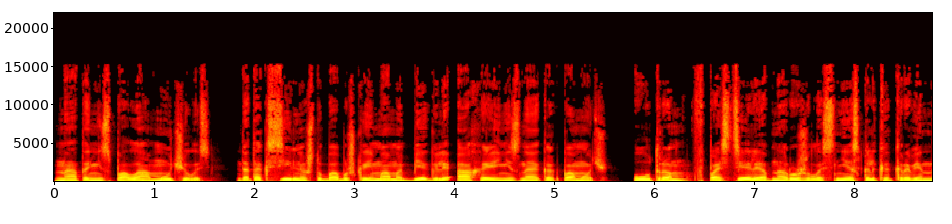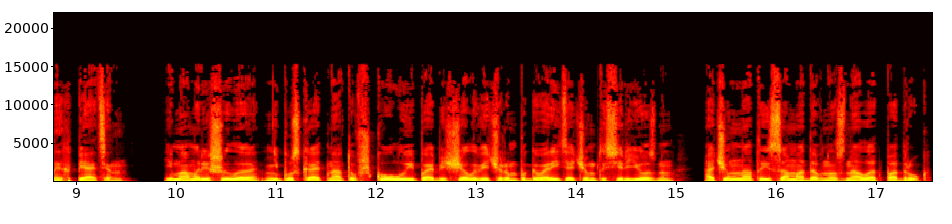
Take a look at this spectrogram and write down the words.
Ната не спала, мучилась. Да так сильно, что бабушка и мама бегали, ахая и не зная, как помочь. Утром в постели обнаружилось несколько кровяных пятен. И мама решила не пускать Нату в школу и пообещала вечером поговорить о чем-то серьезном, о чем Ната и сама давно знала от подруг.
